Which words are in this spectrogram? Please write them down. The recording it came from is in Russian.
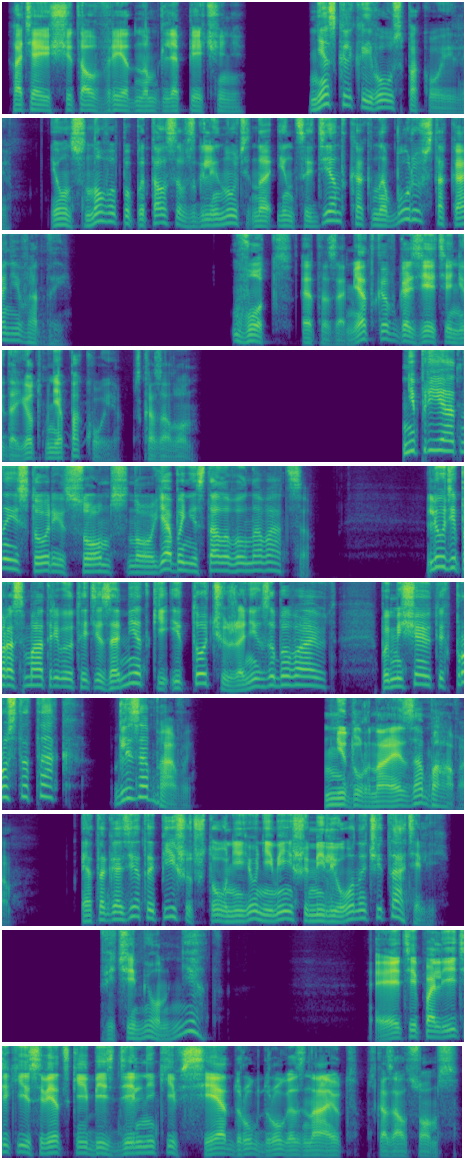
хотя и считал вредным для печени, несколько его успокоили, и он снова попытался взглянуть на инцидент, как на бурю в стакане воды. «Вот эта заметка в газете не дает мне покоя», — сказал он. «Неприятная история, Сомс, но я бы не стала волноваться. Люди просматривают эти заметки и тотчас же о них забывают, помещают их просто так, для забавы». «Недурная забава. Эта газета пишет, что у нее не меньше миллиона читателей». «Ведь имен нет». «Эти политики и светские бездельники все друг друга знают», — сказал Сомс.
